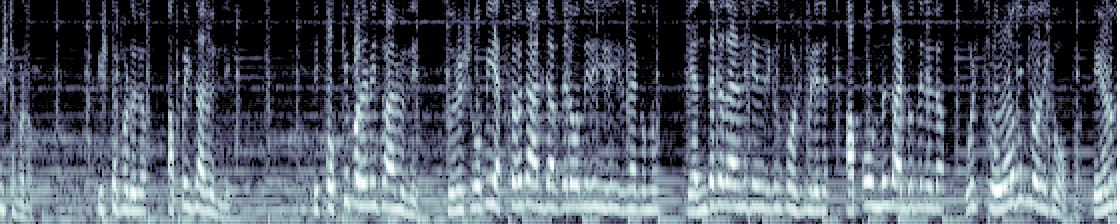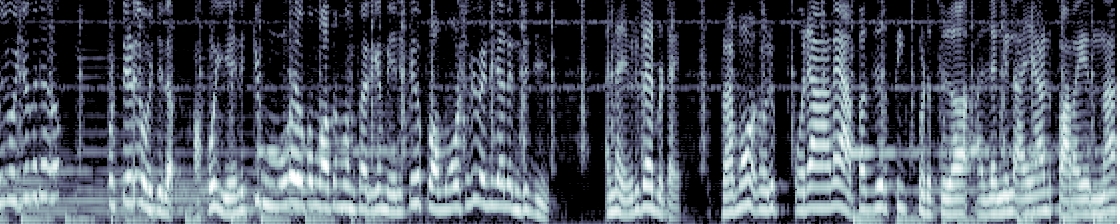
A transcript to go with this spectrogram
ഇഷ്ടപ്പെടോ? ഇഷ്ടപ്പെടില്ലോ അപ്പൊ ഈ സാധനം ഇല്ലേ ഈ പൊക്കി പറയുന്ന ഈ സാധനം ഇല്ലേ സുരേഷ് ഗോപി എത്ര ചാനൽ ചർച്ചയിൽ വന്നിട്ട് ഇരുന്നേക്കുന്നു? എന്തൊക്കെ കാര്യങ്ങൾ ചെയ്തിരിക്കുന്നു സോഷ്യൽ മീഡിയയിൽ അപ്പൊ ഒന്നും കണ്ടുന്നില്ലല്ലോ. ഒരു ചോദ്യം ചോദിക്കുമോ പ്രത്യേകം ചോദിച്ചോ പ്രത്യേകം ചോദിച്ചില്ല. അപ്പൊ എനിക്ക് എളുപ്പം മാത്രം സംസാരിക്കാം. എനിക്കൊരു പ്രൊമോഷന് വേണ്ടി ഞാൻ എന്ത് ചെയ്യും? അല്ല ഒരു കാര്യം പെട്ടെ പ്രമോ ഒരു ഒരാളെ അപകീർത്തിപ്പെടുത്തുക അല്ലെങ്കിൽ അയാൾ പറയുന്ന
